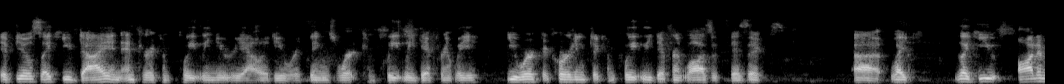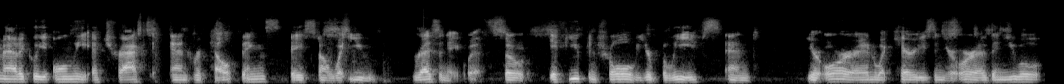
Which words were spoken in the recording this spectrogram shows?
It feels like you die and enter a completely new reality where things work completely differently. You work according to completely different laws of physics. Uh, like like you automatically only attract and repel things based on what you resonate with. So if you control your beliefs and your aura and what carries in your aura, then you will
